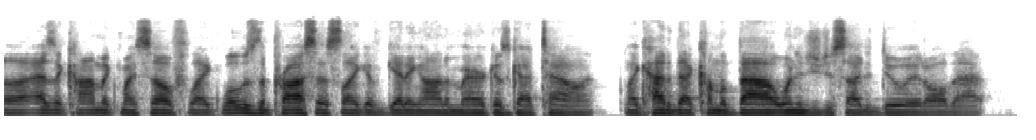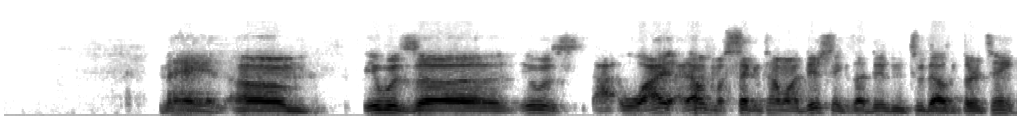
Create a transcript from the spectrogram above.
uh, as a comic myself, like what was the process like of getting on America's Got Talent? Like, how did that come about? When did you decide to do it? All that. Man, um, it was uh, it was I, well, I that was my second time auditioning because I did it in 2013.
